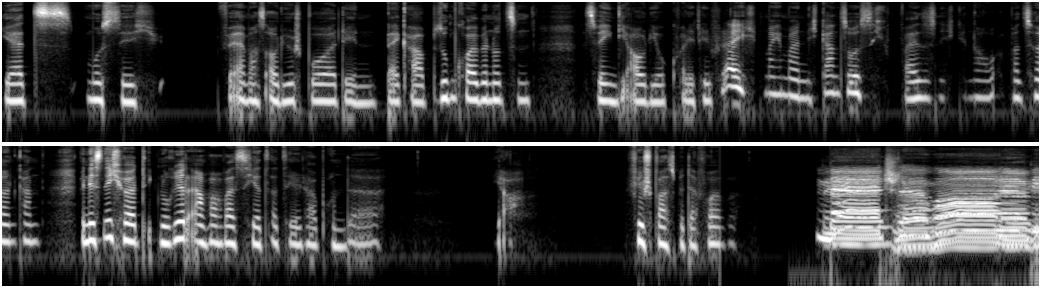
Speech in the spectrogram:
jetzt musste ich für Emmas Audiospur den Backup Zoom-Call benutzen, weswegen die Audioqualität vielleicht manchmal nicht ganz so ist. Ich weiß es nicht genau, ob man es hören kann. Wenn ihr es nicht hört, ignoriert einfach, was ich jetzt erzählt habe und äh, ja, viel Spaß mit der Folge. Bachelor Wannabe.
